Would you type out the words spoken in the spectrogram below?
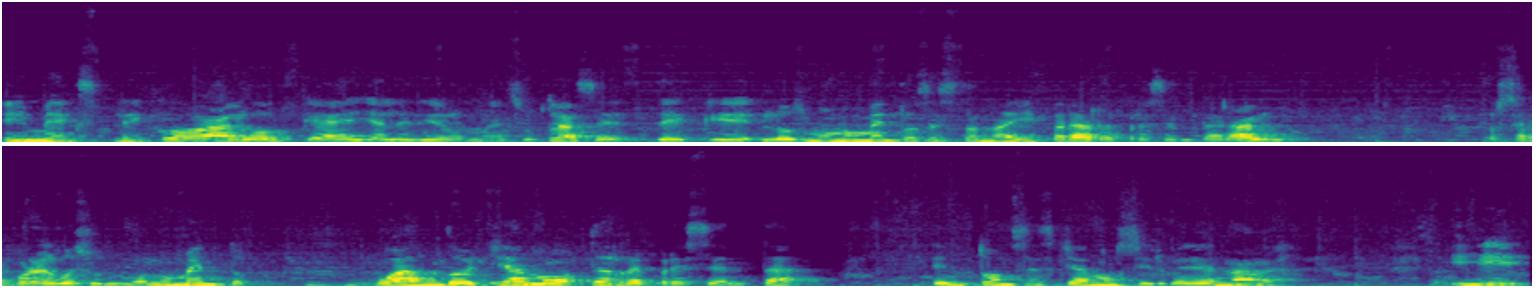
Y me explicó algo que a ella le dieron en su clase, de que los monumentos están ahí para representar algo. O sea, por algo es un monumento. Cuando ya no te representa, entonces ya no sirve de nada. Y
